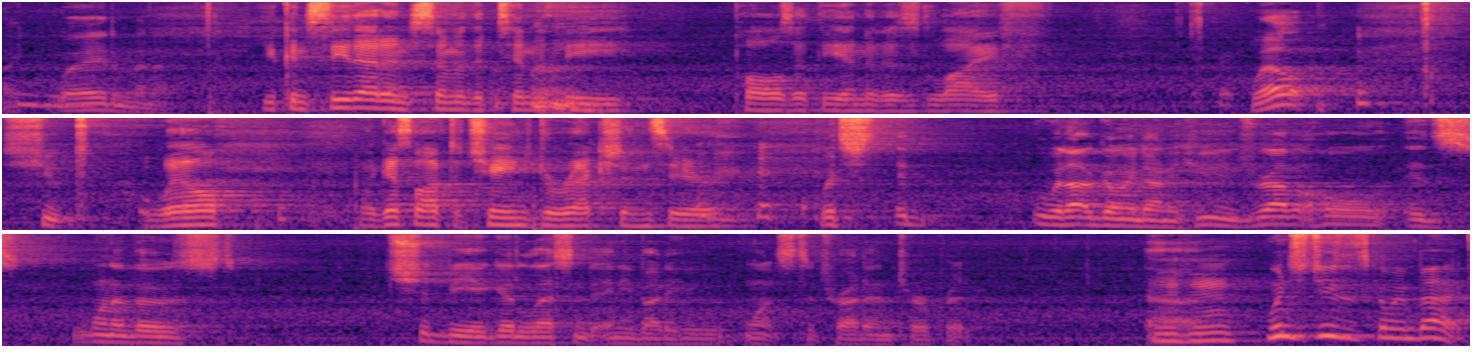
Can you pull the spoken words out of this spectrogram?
Like, Mhm. wait a minute. You can see that in some of the Timothy Paul's at the end of his life. Well, shoot. Well, I guess I'll have to change directions here. Which, it, without going down a huge rabbit hole, it's one of those should be a good lesson to anybody who wants to try to interpret. Uh, Mhm. When's Jesus coming back?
